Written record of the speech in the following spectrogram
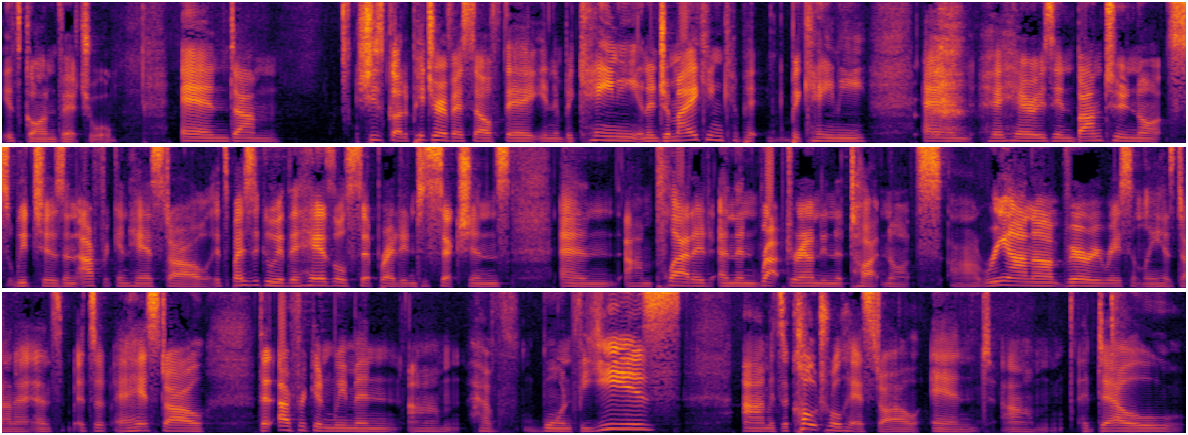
it's gone virtual. And um, she's got a picture of herself there in a bikini, in a Jamaican bikini, and her hair is in bantu knots, which is an African hairstyle. It's basically where the hair's all separated into sections and um, plaited and then wrapped around into tight knots. Uh, Rihanna very recently has done it, and it's, it's a, a hairstyle that African women um, have worn for years. Um, it's a cultural hairstyle, and um, Adele,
